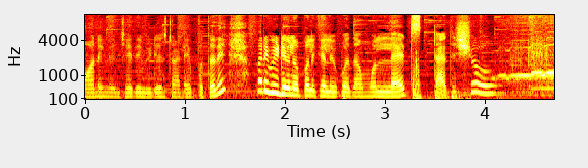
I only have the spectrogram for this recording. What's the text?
మార్నింగ్ నుంచి అయితే వీడియో స్టార్ట్ అయిపోతుంది. మరి వీడియో లోపలికి వెళ్ళిపోదాము. Let's start the show.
